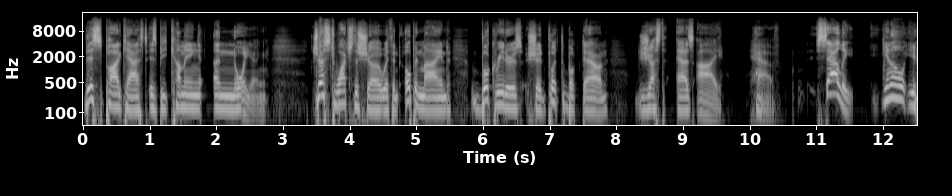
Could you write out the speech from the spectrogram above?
this podcast is becoming annoying. Just watch the show with an open mind. Book readers should put the book down just as I have. Sally, you know, you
